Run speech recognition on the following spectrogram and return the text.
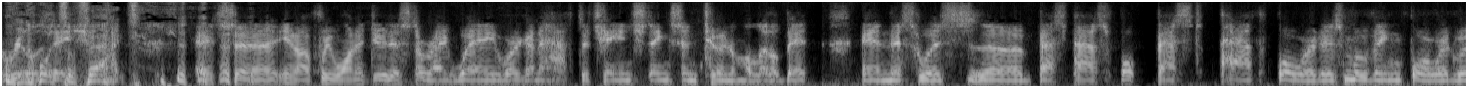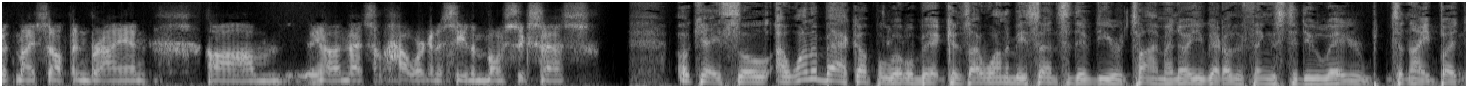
realization. No, it's a fact. it's uh, you know, if we want to do this the right way, we're going to have to change things and tune them a little bit. And this was the best path best path forward is moving forward with myself and Brian. Um, you know, and that's how we're going to see the most success. Okay, so I want to back up a little bit because I want to be sensitive to your time. I know you've got other things to do later tonight, but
